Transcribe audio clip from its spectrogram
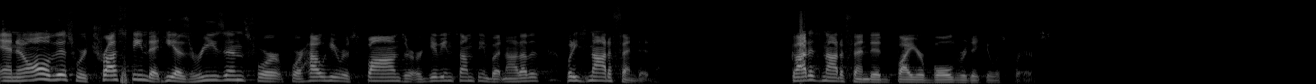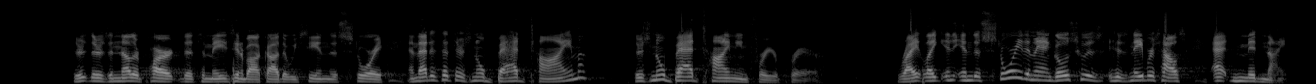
and, in all of this, we're trusting that he has reasons for, for how he responds or, or giving something, but not others. But he's not offended. God is not offended by your bold, ridiculous prayers. There, there's another part that's amazing about God that we see in this story, and that is that there's no bad time. There's no bad timing for your prayer, right? Like in, in the story, the man goes to his, his neighbor's house at midnight.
